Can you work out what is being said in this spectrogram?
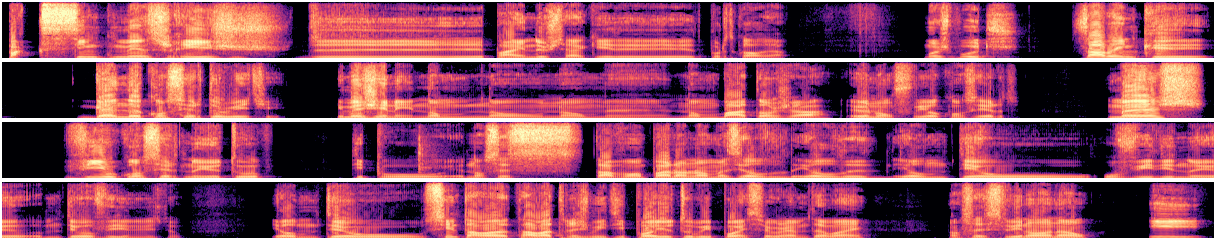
Pá, que 5 meses rijos de. pá, a indústria aqui de, de Portugal, já. Meus putos, sabem que ganda concerto do Richie. Imaginem, não, não, não, me, não me batam já, eu não fui ao concerto, mas vi o concerto no YouTube. Tipo, não sei se estavam a par ou não, mas ele, ele, ele meteu o, o vídeo no meteu o vídeo no YouTube. Ele meteu. Sim, estava a transmitir para o YouTube e para o Instagram também. Não sei se viram ou não. E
